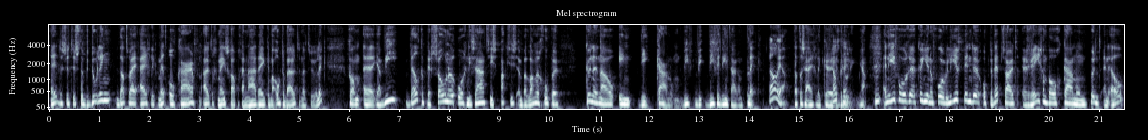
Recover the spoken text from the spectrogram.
Hè? Dus het is de bedoeling dat wij eigenlijk met elkaar vanuit de gemeenschap gaan nadenken... maar ook daarbuiten natuurlijk... van uh, ja, wie, welke personen, organisaties, acties en belangengroepen... kunnen nou in die kanon? Wie, wie, wie verdient daar een plek? Oh ja. Dat is eigenlijk uh, de bedoeling. Ja. En hiervoor kun je een formulier vinden op de website regenboogkanon.nl.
